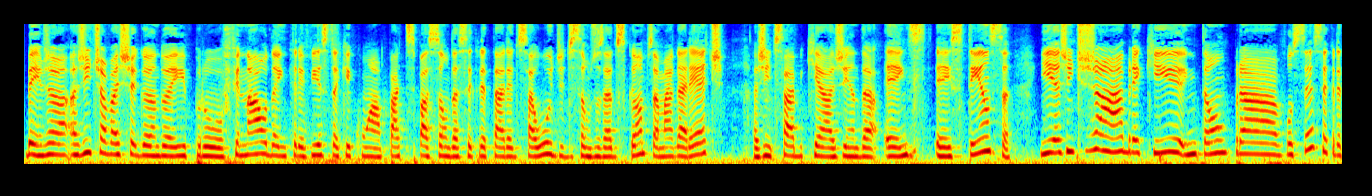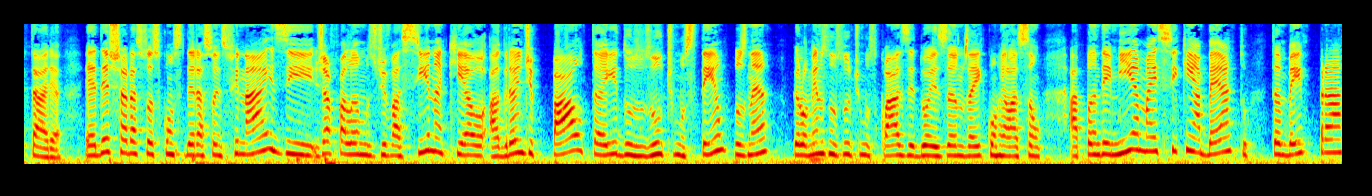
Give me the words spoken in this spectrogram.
Bem, já, a gente já vai chegando aí para o final da entrevista aqui com a participação da secretária de Saúde de São José dos Campos, a Margarete. A gente sabe que a agenda é, é extensa e a gente já abre aqui, então, para você, secretária, é, deixar as suas considerações finais e já falamos de vacina, que é a grande pauta aí dos últimos tempos, né? Pelo menos nos últimos quase dois anos aí com relação à pandemia, mas fiquem aberto também para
